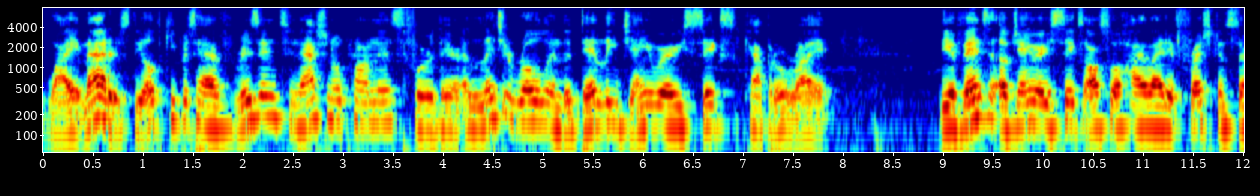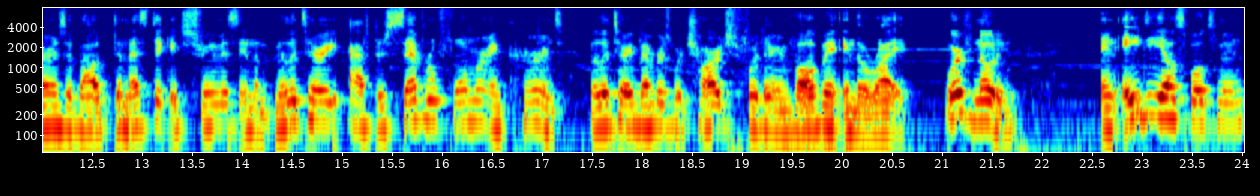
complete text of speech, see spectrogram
Why it matters. The Oath Keepers have risen to national prominence for their alleged role in the deadly January 6 Capitol riot. The event of January 6 also highlighted fresh concerns about domestic extremists in the military after several former and current military members were charged for their involvement in the riot. Worth noting, an ADL spokesman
